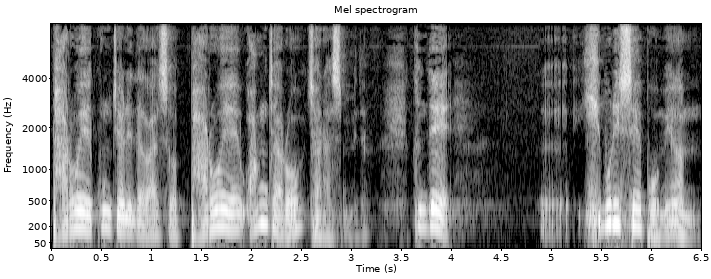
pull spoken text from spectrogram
바로의 궁전에 들어가서 바로의 왕자로 자랐습니다. 근데 어, 히브리스에 보면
